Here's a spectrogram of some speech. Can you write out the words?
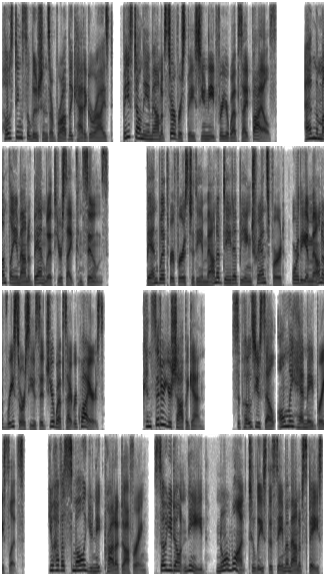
Hosting solutions are broadly categorized based on the amount of server space you need for your website files and the monthly amount of bandwidth your site consumes. Bandwidth refers to the amount of data being transferred or the amount of resource usage your website requires. Consider your shop again. Suppose you sell only handmade bracelets. You have a small, unique product offering, so you don't need nor want to lease the same amount of space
